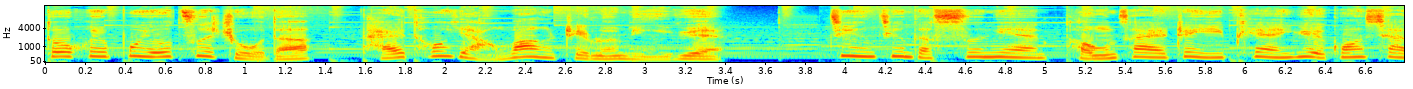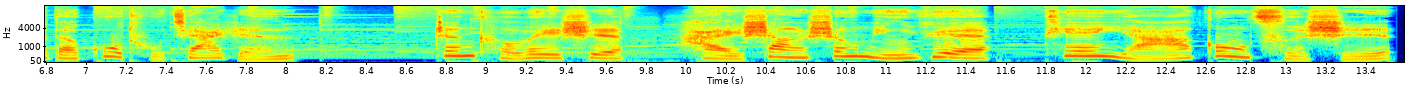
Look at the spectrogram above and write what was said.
都会不由自主地抬头仰望这轮明月，静静地思念同在这一片月光下的故土家人，真可谓是海上生明月，天涯共此时。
